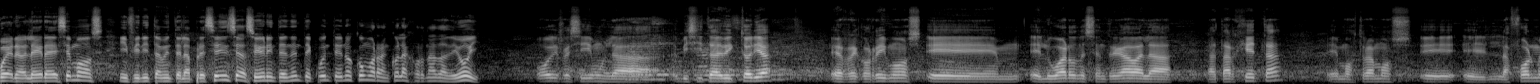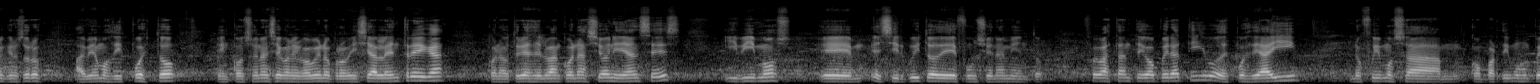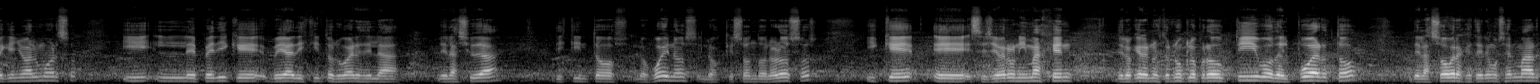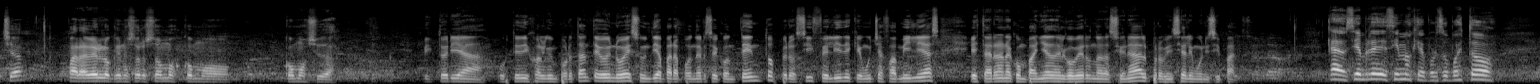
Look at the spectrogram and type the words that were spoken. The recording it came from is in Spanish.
Bueno, le agradecemos infinitamente la presencia. Señor Intendente, cuéntenos cómo arrancó la jornada de hoy. Hoy recibimos la visita de Victoria, eh, recorrimos eh, el lugar donde se entregaba la, tarjeta, eh, mostramos la forma en que nosotros habíamos dispuesto en consonancia con el gobierno provincial la entrega, con autoridades del Banco Nación y de ANSES, y vimos el circuito de funcionamiento. Fue bastante operativo, después de ahí nos fuimos a, compartimos un pequeño almuerzo y le pedí que vea distintos lugares de la, de la ciudad, distintos los buenos, los que son dolorosos, y que eh, se llevara una imagen de lo que era nuestro núcleo productivo, del puerto, de las obras que tenemos en marcha, para ver lo que nosotros somos como, como ciudad. Victoria, usted dijo algo importante, hoy no es un día para ponerse contentos, pero sí feliz de que muchas familias estarán acompañadas del gobierno nacional, provincial y municipal. Claro, siempre decimos que por supuesto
